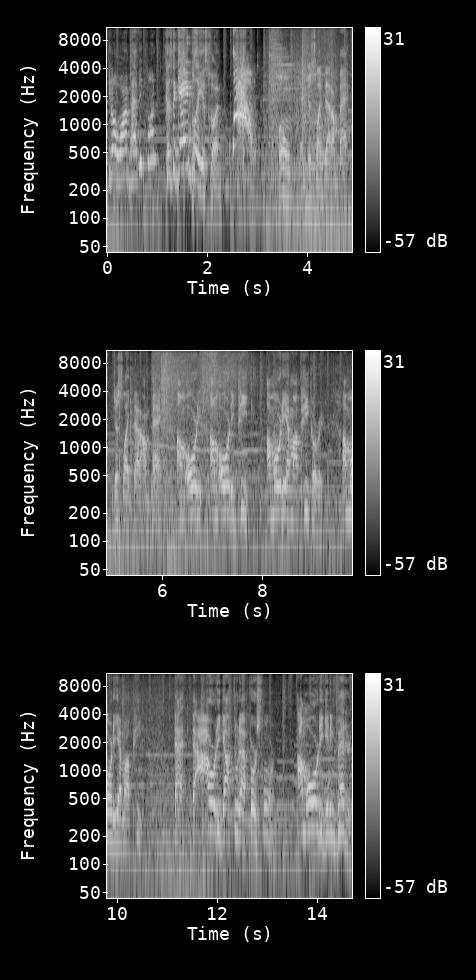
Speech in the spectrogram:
You know why I'm having fun? Because the gameplay is fun. Wow! Boom. And just like that, I'm back. Just like that, I'm back. I'm already, I'm already peak. I'm already at my peak already. I'm already at my peak. That, that I already got through that first form. I'm already getting better.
